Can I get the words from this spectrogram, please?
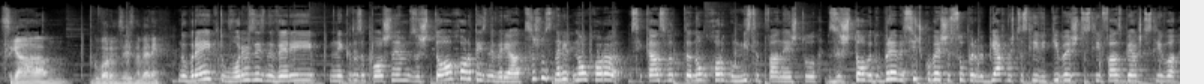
Сега, говорим за изневери. Добре, като говорим за изневери, нека да започнем. Защо хората изневеряват? Всъщност, нали, много хора си казват, много хора го мислят това нещо. Защо бе? Добре, бе, всичко беше супер, бе, бяхме щастливи, ти беше щастлив, аз бях щастлива.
